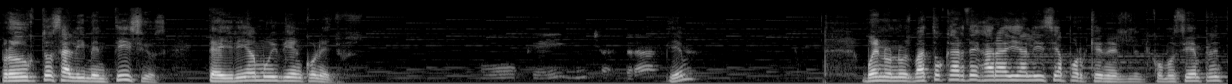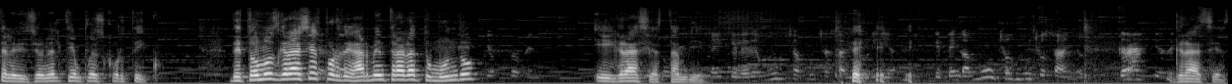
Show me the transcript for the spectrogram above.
productos alimenticios. Te iría muy bien con ellos. Ok, muchas gracias. Bien. Bueno, nos va a tocar dejar ahí Alicia porque en el, como siempre en televisión el tiempo es cortico. De todos gracias por dejarme entrar a tu mundo y gracias también. Sabiduría, que tenga muchos, muchos años. Gracias. Gracias.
